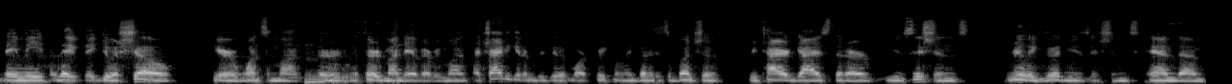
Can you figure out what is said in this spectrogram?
they meet they they do a show here once a month Mhm. third the third monday of every month i try to get them to do it more frequently but it's a bunch of retired guys that are musicians really good musicians and um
